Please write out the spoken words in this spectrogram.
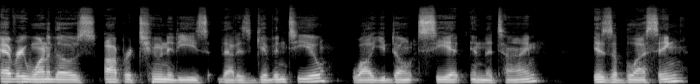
every one of those opportunities that is given to you while you don't see it in the time is a blessing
